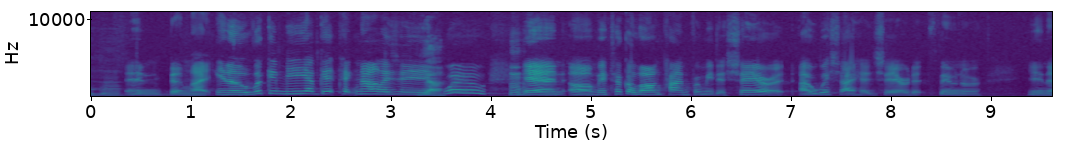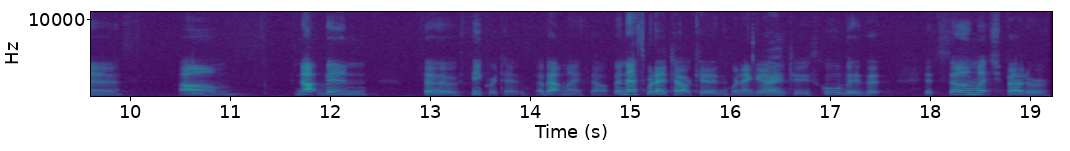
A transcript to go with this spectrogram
Mm-hmm. and been like, you know, look at me, I've got technology, Yeah. woo! and um, it took a long time for me to share it. I wish I had shared it sooner, you know. Um, Not been so secretive about myself. And that's what I tell kids when I go Right. to school visits. It's so much better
